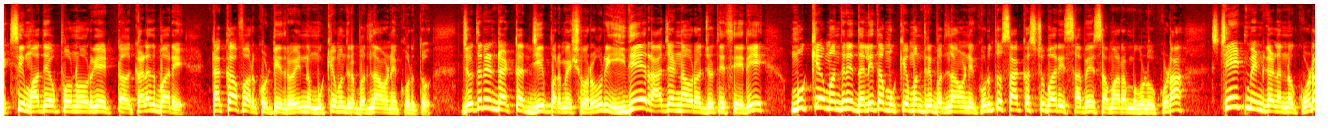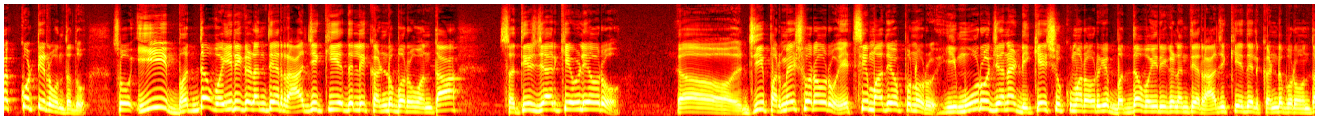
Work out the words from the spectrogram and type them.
ಎಚ್ ಸಿ ಮಾದೇವಪ್ಪನವ್ರಿಗೆ ಟ, ಕಳೆದ ಬಾರಿ ಟಕಾಫಾರ್ ಕೊಟ್ಟಿದ್ರು, ಇನ್ನು ಮುಖ್ಯಮಂತ್ರಿ ಬದಲಾವಣೆ ಕುರಿತು. ಜೊತೆಗೆ ಡಾಕ್ಟರ್ ಜಿ ಪರಮೇಶ್ವರ್ ಅವರು ಇದೇ ರಾಜಣ್ಣ ಅವರ ಜೊತೆ ಸೇರಿ ಮುಖ್ಯಮಂತ್ರಿ, ದಲಿತ ಮುಖ್ಯಮಂತ್ರಿ ಬದಲಾವಣೆ ಕುರಿತು ಸಾಕಷ್ಟು ಬಾರಿ ಸಭೆ ಸಮಾರಂಭಗಳು ಕೂಡ ಸ್ಟೇಟ್ಮೆಂಟ್ಗಳನ್ನು ಕೂಡ ಕೊಟ್ಟಿರುವಂಥದ್ದು. ಸೊ, ಈ ಬದ್ಧ ವೈರಿಗಳಂತೆ ರಾಜಕೀಯದಲ್ಲಿ ಕಂಡುಬರುವಂಥ ಸತೀಶ್ ಜಾರಕಿಹೊಳಿ ಅವರು ಜಿ ಪರಮೇಶ್ವರ್ ಅವರು, ಎಚ್ ಸಿ ಮಾದೇವಪ್ಪನವರು, ಈ ಮೂರು ಜನ ಡಿ ಕೆ ಶಿವಕುಮಾರ್ ಅವರಿಗೆ ಬದ್ಧ ವೈರಿಗಳಂತೆ ರಾಜಕೀಯದಲ್ಲಿ ಕಂಡುಬರುವಂಥ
